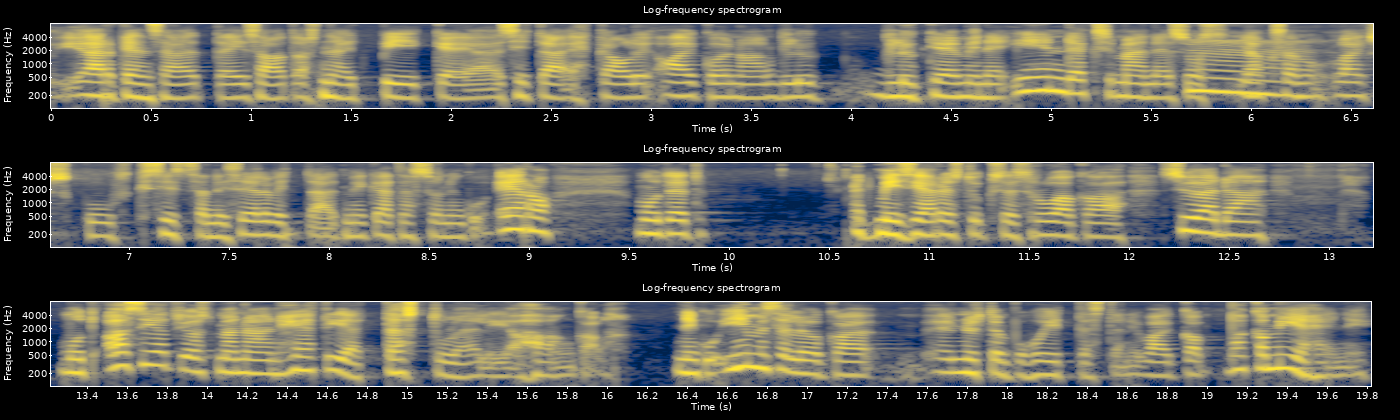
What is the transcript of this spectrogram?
järkensä, että ei saataisi näitä piikkejä. Ja sitä ehkä oli aikoinaan gly- glykeminen indeksi. Mä en edes mm. jaksanut laikskuuksissani selvittää, että mikä tässä on niin kuin ero. Mutta että et missä järjestyksessä ruokaa syödään. Mutta asiat, jos mä näen heti, että tästä tulee liian hankala. Niin kuin ihmiselle, joka, nyt en puhu itsestäni, vaikka, vaikka mieheni,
